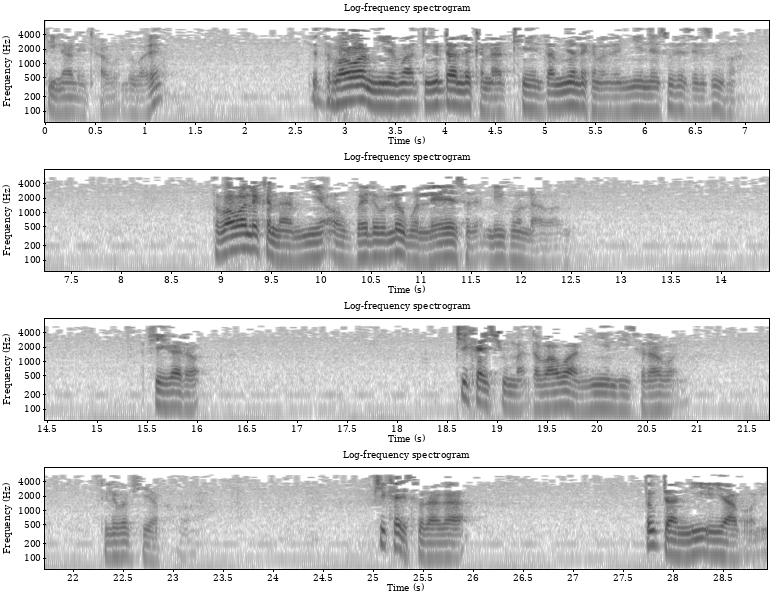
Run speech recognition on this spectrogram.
ဒီနားလေးထားဖို့လိုပါတယ် တဘာဝမြင်မှတိကတလက္ခဏာထင်တမြတ်လက္ခဏာနဲ့မြင်တယ်ဆိုတဲ့စကားစုမှာတဘာဝလက္ခဏာမြင်အောင်ဘယ်လိုလုပ်မလဲဆိုတဲ့မိကွန်းလာပါပြီအဖြေကတော့ဖြစ်ခိုက်ရှုမှတဘာဝမြင်သည်ဆိုတော့ဒီလိုပဲဖြစ်ရပါဘူးဖြစ်ခိုက်ဆိုတာကတုတ်တန်နီးအရာပေါ့လေ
